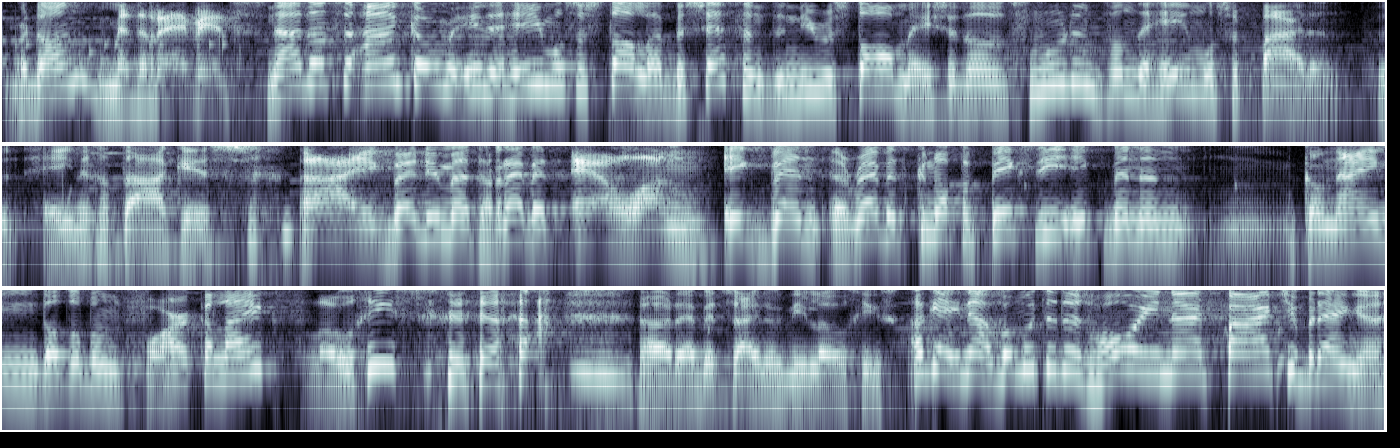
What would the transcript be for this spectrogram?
maar dan met rabbits. Nadat ze aankomen in de hemelse stallen, beseffen de nieuwe stalmeester dat het voeren van de hemelse paarden hun enige taak is. Ah, ik ben nu met Rabbit Erlang. Ik ben Rabbit Knappe Pixie. Ik ben een konijn dat op een varken lijkt. Logisch? nou, rabbits zijn ook niet logisch. Oké, nou, we moeten dus hooi naar het paardje brengen.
